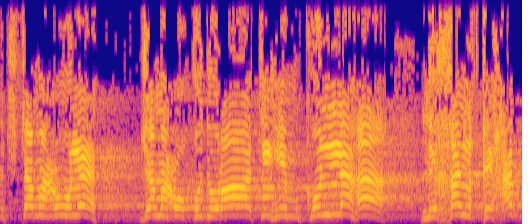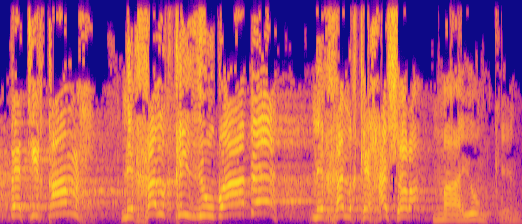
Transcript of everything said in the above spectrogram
اجتمعوا له جمعوا قدراتهم كلها لخلق حبة قمح لخلق ذبابة لخلق حشرة. ما يمكن.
